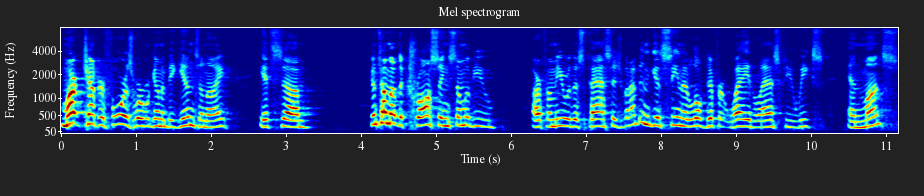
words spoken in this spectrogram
Mark chapter 4 is where we're going to begin tonight. It's um, going to talk about the crossing. Some of you are familiar with this passage, but I've been seeing it a little different way the last few weeks and months.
